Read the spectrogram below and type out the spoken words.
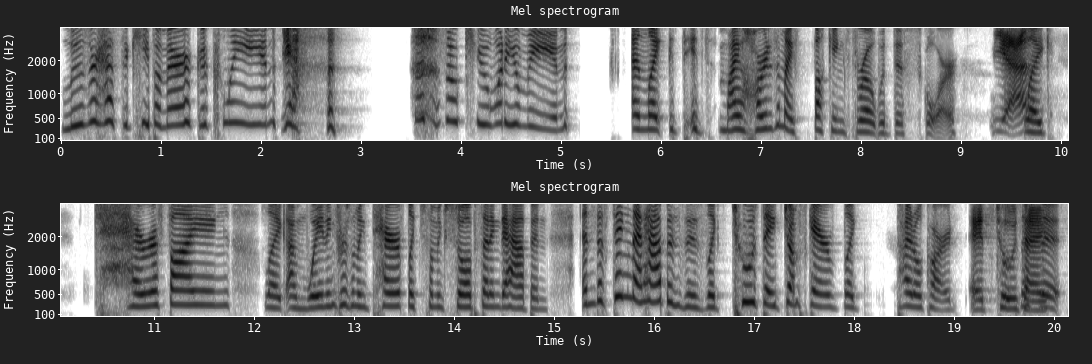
"Loser has to keep America clean." Yeah. That's so cute. What do you mean? And like it my heart is in my fucking throat with this score. Yeah. Like terrifying. Like I'm waiting for something terrif like something so upsetting to happen. And the thing that happens is like Tuesday jump scare like title card. it's Tuesday. That's Tuesday. it.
